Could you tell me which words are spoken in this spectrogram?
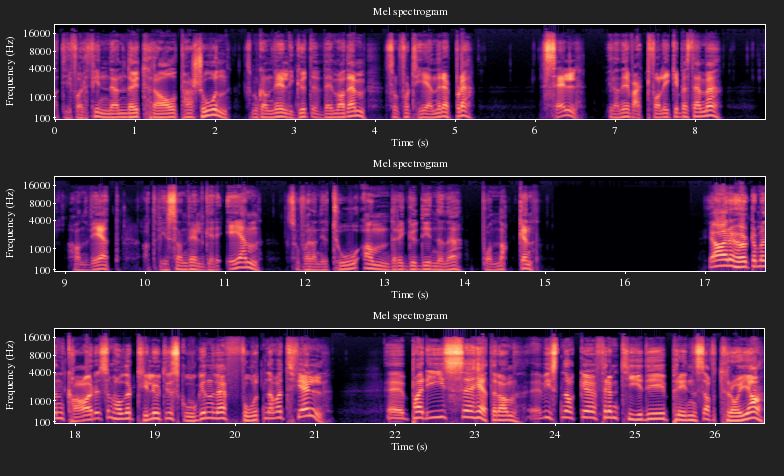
at de får finne en nøytral person som kan velge ut hvem av dem som fortjener eplet. Selv vil han i hvert fall ikke bestemme. Han vet at hvis han velger én, så får han de to andre gudinnene på nakken. Jeg har hørt om en kar som holder til ute i skogen ved foten av et fjell. Eh, Paris heter han, visstnok fremtidig prins av Troja.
